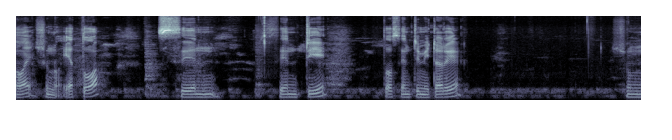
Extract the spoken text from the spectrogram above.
নয় শূন্য, এত সেন সেন্টি তো সেন্টিমিটারে শূন্য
